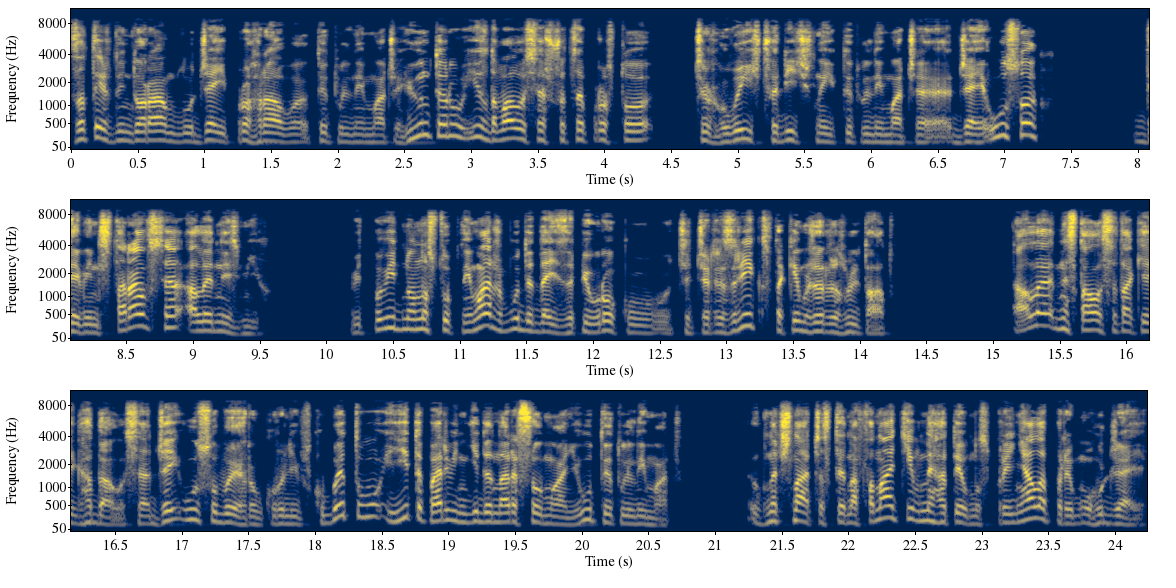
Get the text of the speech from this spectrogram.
За тиждень до Рамблу Джей програв титульний матч Гюнтеру, і здавалося, що це просто черговий щорічний титульний матч е, Джея Усо, де він старався, але не зміг. Відповідно, наступний матч буде десь за півроку чи через рік з таким же результатом. Але не сталося так, як гадалося. Джей Усо виграв королівську битву, і тепер він їде на Реселманію у титульний матч. Значна частина фанатів негативно сприйняла перемогу Джея.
